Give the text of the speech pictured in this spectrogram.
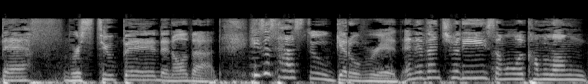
deaf, we're stupid and all that. He just has to get over it. And eventually someone will come along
